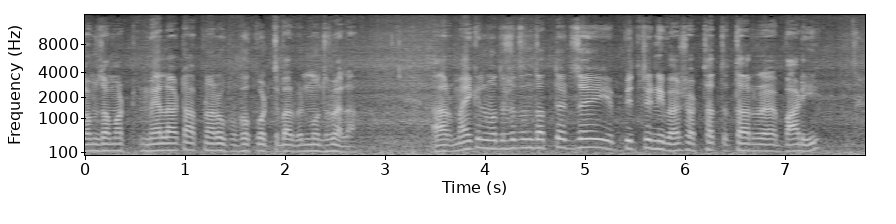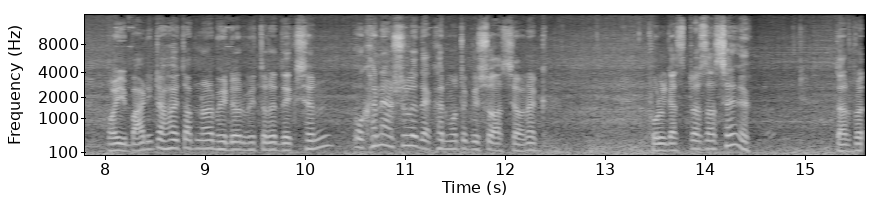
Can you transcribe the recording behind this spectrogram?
জমজমাট মেলাটা আপনারা উপভোগ করতে পারবেন, মধুমেলা। আর মাইকেল মধুসূদন দত্তের যে পিতৃনিবাস, অর্থাৎ তার বাড়ি, ওই বাড়িটা হয়তো আপনারা ভিডিওর ভিতরে দেখছেন। ওখানে আসলে দেখার মতো কিছু আছে, অনেক ফুল গাছ টাছ আছে। তারপর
